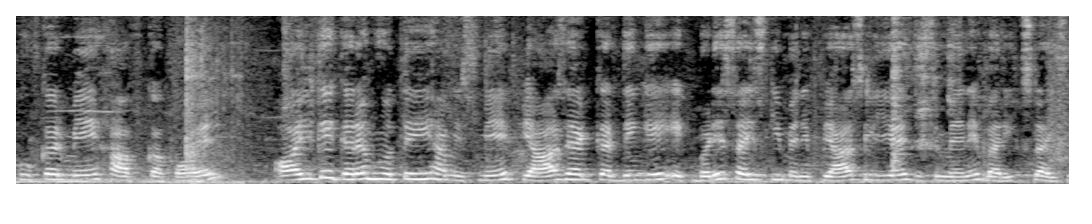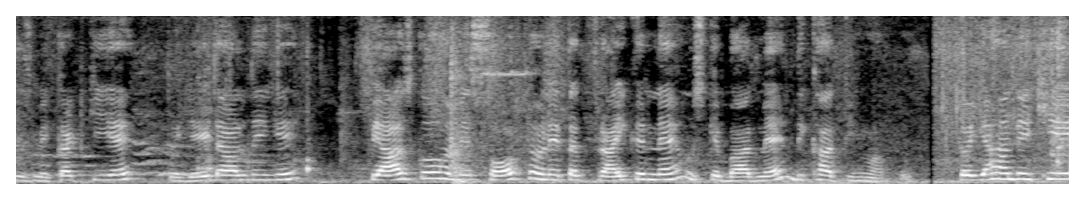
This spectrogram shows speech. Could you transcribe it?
कुकर में हाफ़ कप ऑयल। ऑयल के गर्म होते ही हम इसमें प्याज ऐड कर देंगे। एक बड़े साइज़ की मैंने प्याज ली है, जिसे मैंने बारीक स्लाइसिस में कट किया है तो ये डाल देंगे। प्याज को हमें सॉफ्ट होने तक फ्राई करना है, उसके बाद मैं दिखाती हूँ आपको। तो यहाँ देखिए,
